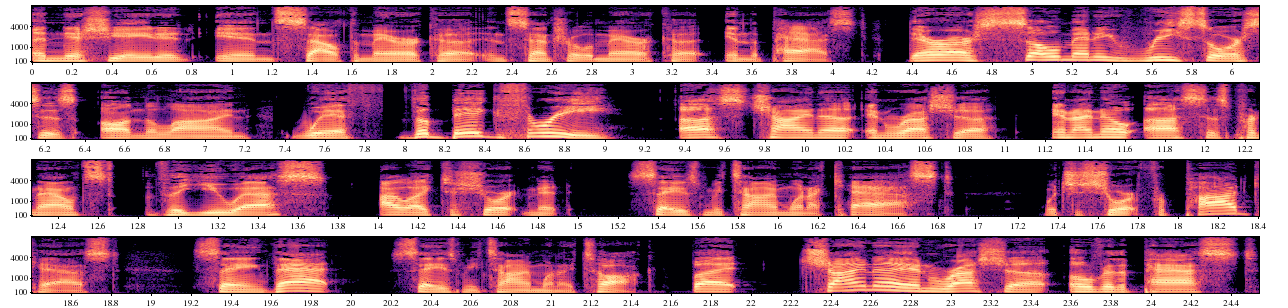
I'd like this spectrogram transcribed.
initiated in South America and Central America in the past. There are so many resources on the line with the big three us, China, and Russia. And I know us is pronounced the US. I like to shorten it, saves me time when I cast, which is short for podcast. Saying that saves me time when I talk. But China and Russia over the past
